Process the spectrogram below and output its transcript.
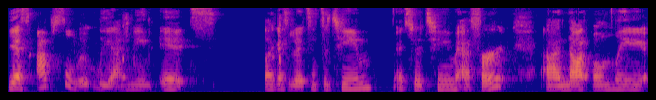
Yes, absolutely. I mean, it's like I said, it's it's a team. It's a team effort. Uh, not only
